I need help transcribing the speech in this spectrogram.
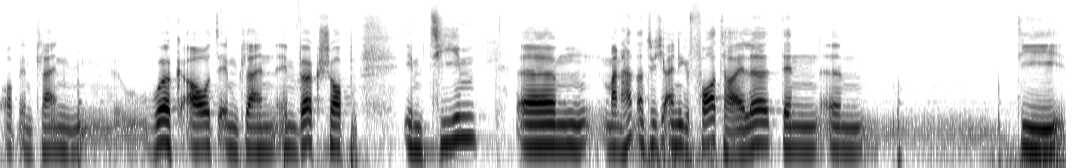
ob im kleinen Workout, im kleinen im Workshop, im Team, ähm, man hat natürlich einige Vorteile, denn ähm, die,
